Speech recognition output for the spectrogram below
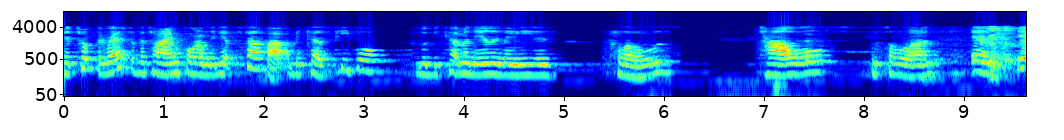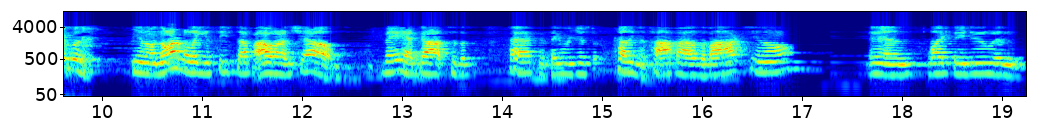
it took the rest of the time for them to get stuff out because people would be coming in and they needed clothes, towels, and so on. And it was, you know, normally you see stuff out on shelves. They had got to the fact that they were just cutting the top out of the box, you know, and like they do and,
